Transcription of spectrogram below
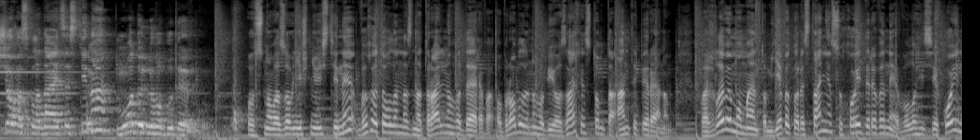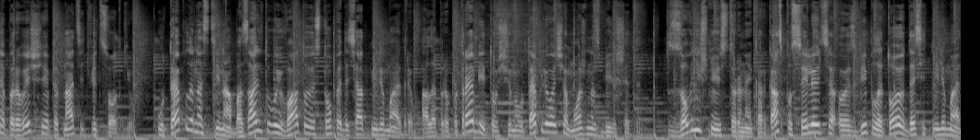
З чого складається стіна модульного будинку? Основа зовнішньої стіни виготовлена з натурального дерева, обробленого біозахистом та антипіреном. Важливим моментом є використання сухої деревини, вологість якої не перевищує 15%. Утеплена стіна базальтовою ватою 150 мм, але при потребі товщину утеплювача можна збільшити. З зовнішньої сторони каркас посилюється ОСБ плитою 10 мм,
